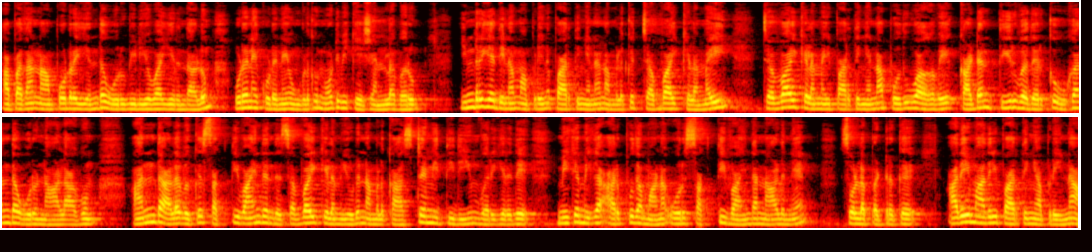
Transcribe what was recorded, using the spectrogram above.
அப்போ தான் நான் போடுற எந்த ஒரு வீடியோவாக இருந்தாலும் உடனே உங்களுக்கு நோட்டிஃபிகேஷனில் வரும். இன்றைய தினம் அப்படின்னு பார்த்தீங்கன்னா நம்மளுக்கு செவ்வாய்க்கிழமை. செவ்வாய்க்கிழமை பார்த்தீங்கன்னா பொதுவாகவே கடன் தீர்வதற்கு உகந்த ஒரு நாளாகும். அந்த அளவுக்கு சக்தி வாய்ந்த இந்த செவ்வாய்க்கிழமையோடு நம்மளுக்கு அஷ்டமி திதியும் வருகிறது. மிக மிக அற்புதமான ஒரு சக்தி வாய்ந்த நாளுன்னு சொல்லப்பட்டிருக்கு. அதே மாதிரி பார்த்தீங்க அப்படின்னா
